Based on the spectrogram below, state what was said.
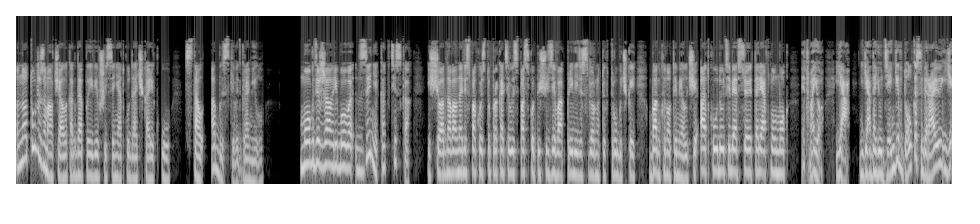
Но тут же замолчала, когда появившийся ниоткуда очкарик У стал обыскивать громилу. Мог держал Рябова Дзыня, как в тисках. Еще одна волна беспокойства прокатилась по скопищу зевак при виде свернутых трубочкой банкноты мелочи. «Откуда у тебя все это?» — рявкнул Мог. «Это мое. Я. Я даю деньги в долг и собираю... Я...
